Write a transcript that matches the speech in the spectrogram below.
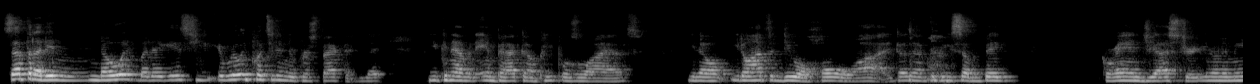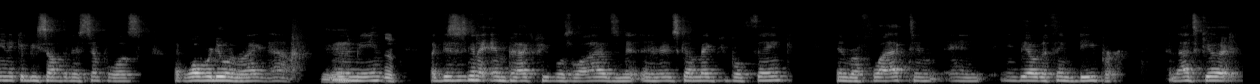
it's not that I didn't know it, but I guess you, it really puts it into perspective that you can have an impact on people's lives. You know, you don't have to do a whole lot. It doesn't have to be some big grand gesture. You know what I mean? It could be something as simple as like what we're doing right now. You know what I mm-hmm. mean? Yeah. Like this is gonna impact people's lives and, it, and it's gonna make people think and reflect and, and and be able to think deeper. And that's good,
